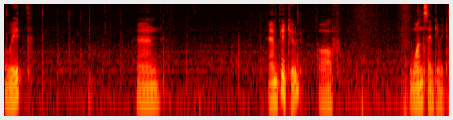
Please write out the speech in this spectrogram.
with an amplitude of 1 centimeter.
